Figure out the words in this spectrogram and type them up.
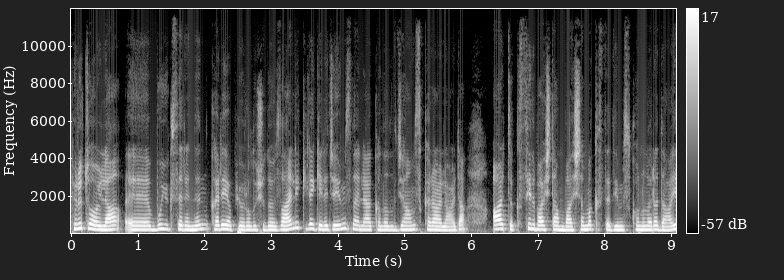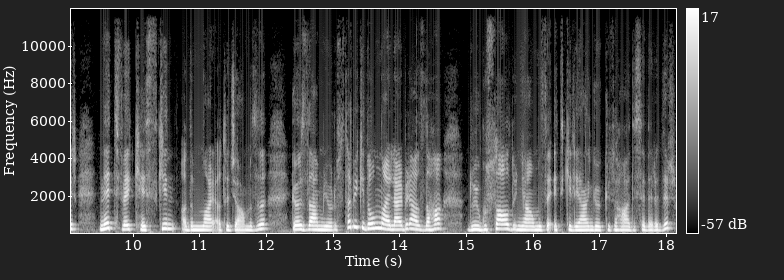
Plüto'yla e, bu yükselenin kare yapıyor oluşu da özellikle geleceğimizle alakalı alacağımız kararlarda artık sil baştan başlamak istediğimiz konulara dair net ve keskin adımlar atacağımızı gözlemliyoruz. Tabii ki dolunaylar biraz daha duygusal dünyamızı etkileyen gökyüzü hadiseleridir.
